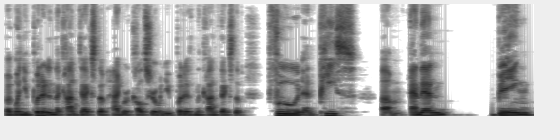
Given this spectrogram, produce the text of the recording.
but when you put it in the context of agriculture, when you put it in the context of food and peace, um, and then being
